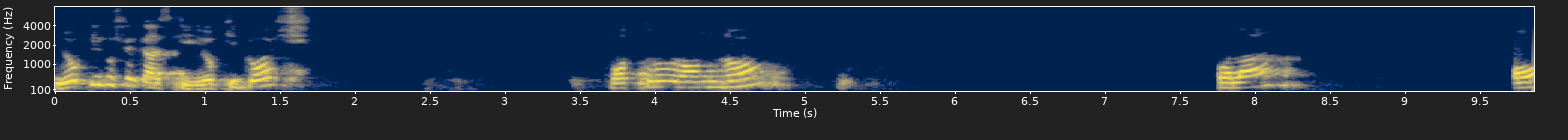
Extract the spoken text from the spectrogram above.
রক্ষী কোষের কাজ কি? রক্ষী কোষ, পত্ররন্ধ্র, খোলা ও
